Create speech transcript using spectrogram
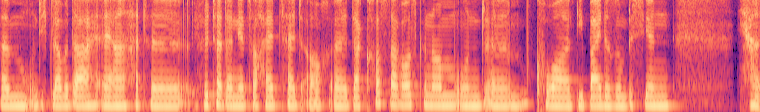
Ähm, und ich glaube, daher hatte Hütter dann ja zur Halbzeit auch äh, Da Costa rausgenommen und ähm, Chor, die beide so ein bisschen, ja,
